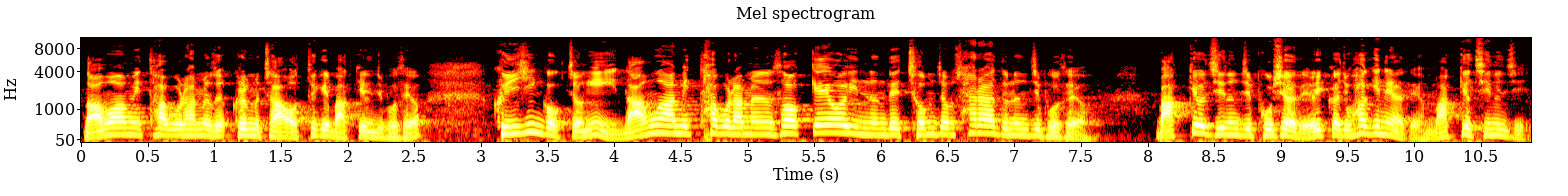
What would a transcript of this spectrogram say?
나무 아미타불 하면서 그러면 자 어떻게 맡기는지 보세요. 근심 걱정이 나무 아미타불 하면서 깨어 있는데 점점 사라드는지 보세요. 맡겨지는지 보셔야 돼요. 여기까지 확인해야 돼요. 맡겨지는지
